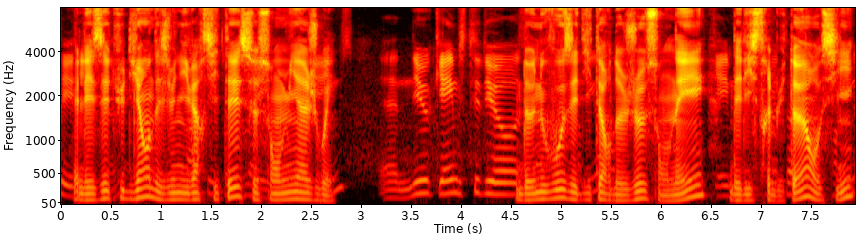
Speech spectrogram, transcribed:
Les étudiants des universités se sont mis à jouer. De nouveaux éditeurs de jeux sont nés, des distributeurs aussi.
